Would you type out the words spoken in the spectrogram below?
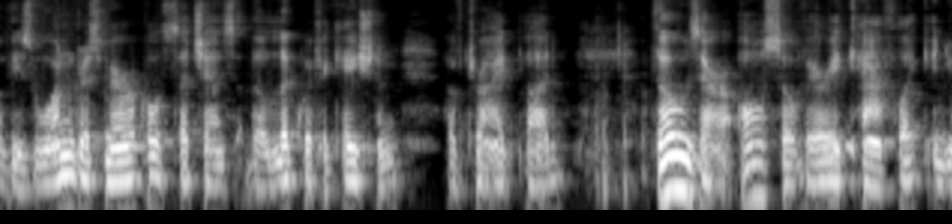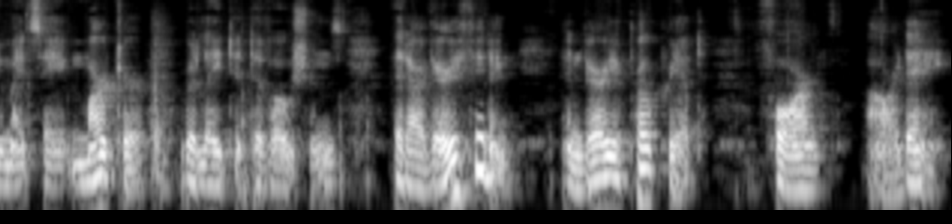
of these wondrous miracles, such as the liquefaction of dried blood. Those are also very Catholic and you might say martyr related devotions that are very fitting and very appropriate for our day.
